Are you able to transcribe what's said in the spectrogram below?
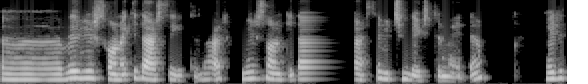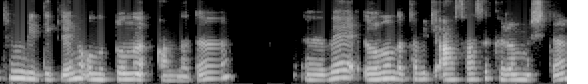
Ee, ve bir sonraki derse gittiler. Bir sonraki derse biçim değiştirmeydi. Harry tüm bildiklerini unuttuğunu anladı. Ee, ve onun da tabii ki asası kırılmıştı.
